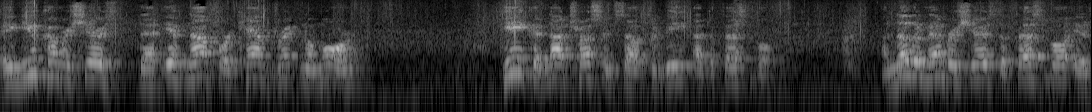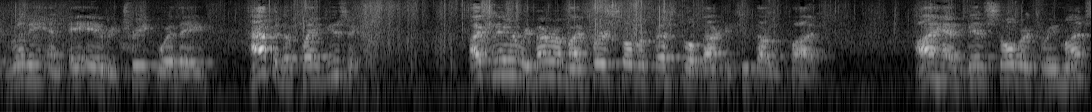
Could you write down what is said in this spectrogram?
A newcomer shares that if not for Camp Drink No More, he could not trust himself to be at the festival. Another member shares the festival is really an AA retreat where they happen to play music. I clearly remember my first sober festival back in 2005. I had been sober three months.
